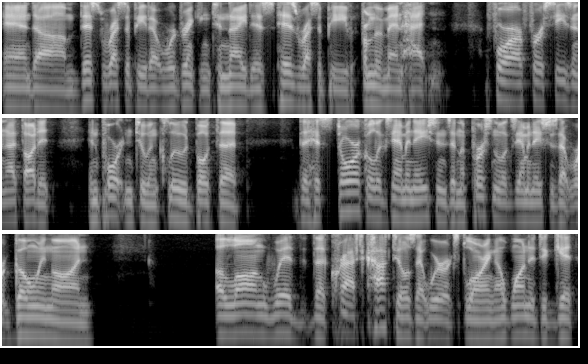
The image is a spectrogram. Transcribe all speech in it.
And um, this recipe that we're drinking tonight is his recipe from the Manhattan. For our first season, I thought it important to include both the the historical examinations and the personal examinations that were going on along with the craft cocktails that we're exploring. I wanted to get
